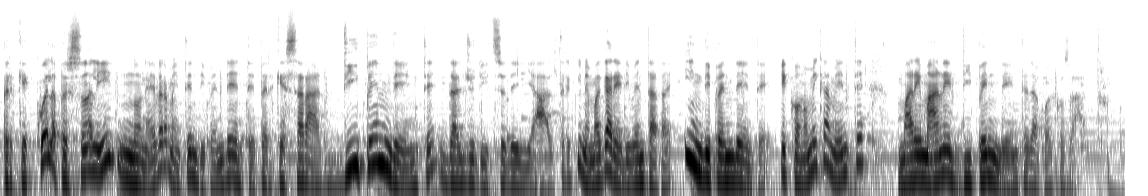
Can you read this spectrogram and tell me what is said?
perché quella persona lì non è veramente indipendente, perché sarà dipendente dal giudizio degli altri. Quindi magari è diventata indipendente economicamente, ma rimane dipendente da qualcos'altro.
